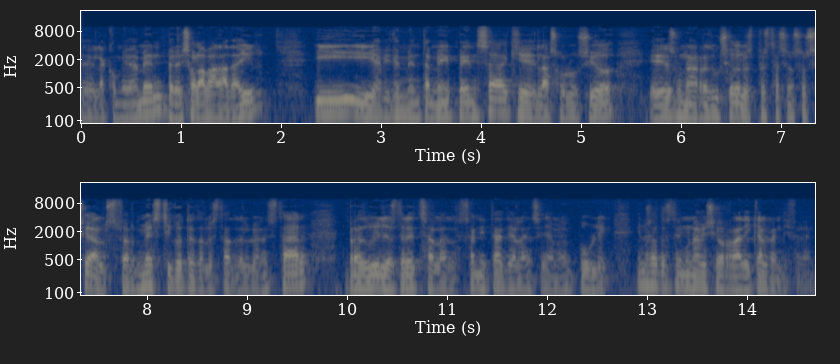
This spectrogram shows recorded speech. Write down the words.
de l'acomiadament, per això la vaga d'ahir, i evidentment també pensa que la solució és una reducció de les prestacions socials, fer més xicotet l'estat del benestar, reduir els drets a la sanitat i a l'ensenyament públic. I nosaltres tenim una visió radicalment diferent.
